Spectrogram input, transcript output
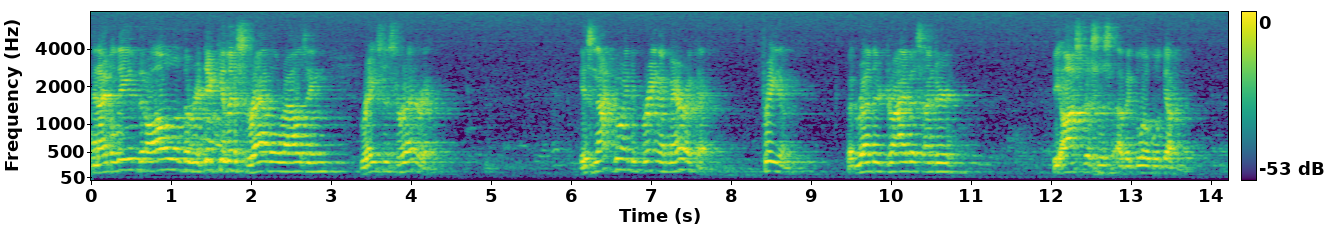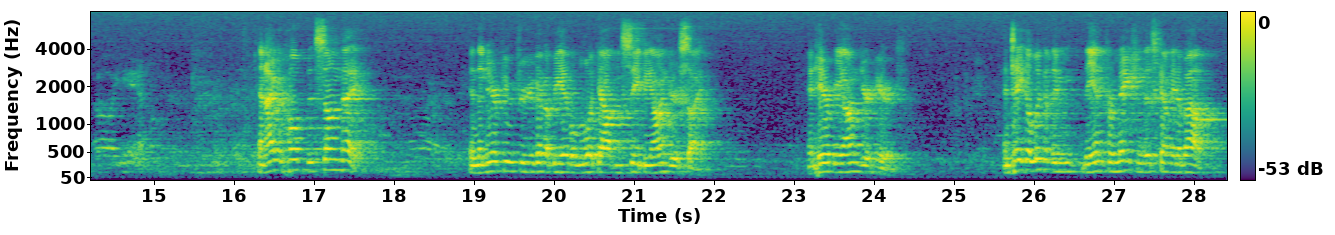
And I believe that all of the ridiculous, rabble-rousing, racist rhetoric is not going to bring America freedom, but rather drive us under the auspices of a global government. And I would hope that someday, in the near future, you're going to be able to look out and see beyond your sight and hear beyond your ears and take a look at the, the information that's coming about.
